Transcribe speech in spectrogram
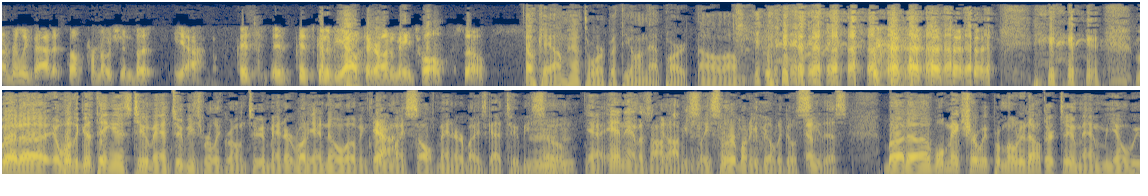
I'm really bad at self promotion, but yeah, it's it, it's going to be out there on May 12th. So Okay, I'm gonna have to work with you on that part. I'll, I'll but uh, well, the good thing is too, man. Tubi's really grown too, man. Everybody I know of, including Yeah. myself, man, everybody's got Tubi. So yeah, and Amazon obviously, so everybody will be able to go see this. But uh, we'll make sure we promote it out there too, man. You know, we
